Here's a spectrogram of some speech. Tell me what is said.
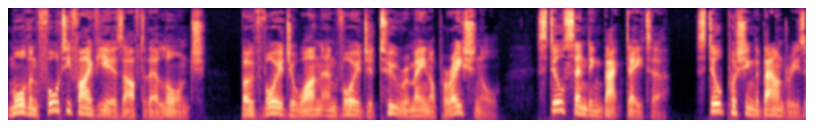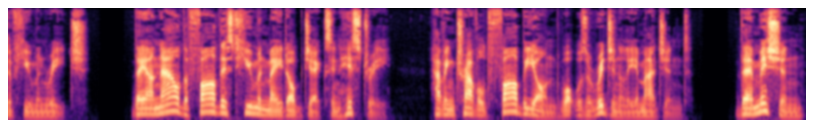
More than 45 years after their launch, both Voyager 1 and Voyager 2 remain operational, still sending back data, still pushing the boundaries of human reach. They are now the farthest human-made objects in history, having traveled far beyond what was originally imagined. Their mission,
